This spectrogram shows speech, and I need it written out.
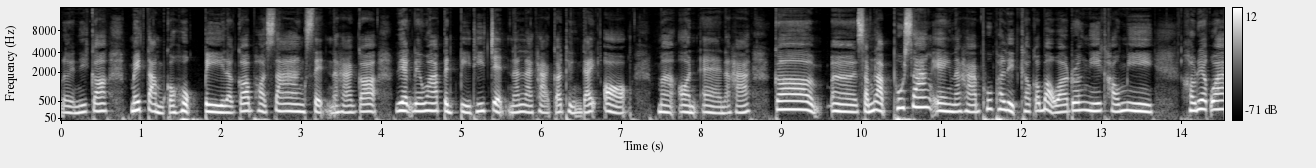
เลยนี่ก็ไม่ต่ำกว่า 6 ปี แล้วก็พอสร้างเสร็จนะคะ ก็เรียกได้ว่าเป็นปีที่ 7 นั่นแหละค่ะ ก็ถึงได้ออกมาออนแอร์นะคะ ก็สำหรับผู้สร้างเองนะคะ ผู้ผลิตเขาก็บอกว่าเรื่องนี้เขามีเขาเรียกว่า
